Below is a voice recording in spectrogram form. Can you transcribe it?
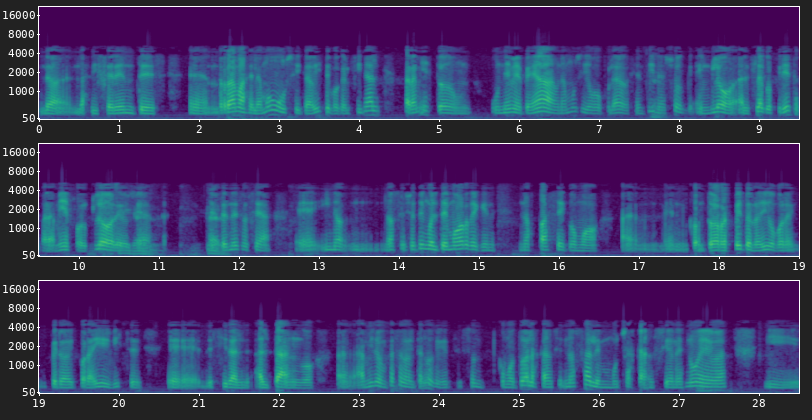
la, las diferentes eh, ramas de la música, ¿viste? Porque al final, para mí es todo un, un MPA, una música popular argentina. Yo englobo al Flaco Spinetta, para mí es folclore, o sea, ¿me entendés? O sea, eh, y no, no sé, yo tengo el temor de que nos pase como con todo respeto lo digo, por, pero por ahí, viste, eh, decir al, al tango, a, mí lo que me pasa con el tango es que son como todas las canciones, no salen muchas canciones nuevas. Y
